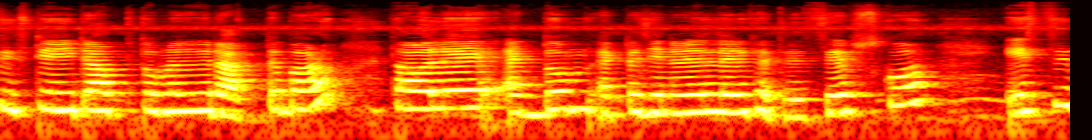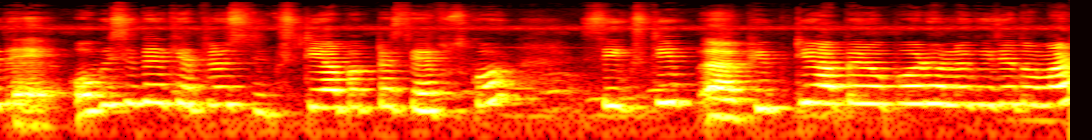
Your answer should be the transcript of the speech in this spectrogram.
sixty eight up তোমরা যদি রাখতে পারো, তাহলে একদম একটা জেনারেলের ক্ষেত্রে সেফ স্কোর এসসিতে ওবিসিদের ক্ষেত্রে সিক্সটি আপ একটা সেফ স্কোর সিক্সটি ফিফটি আপের ওপর হলো কি যে তোমার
